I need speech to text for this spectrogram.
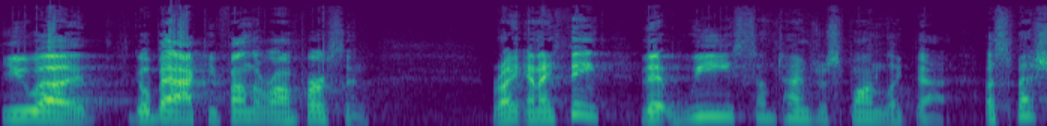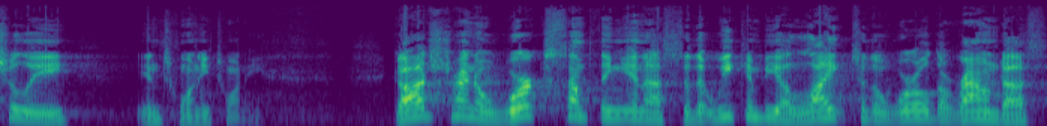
You uh, go back, you found the wrong person. Right? And I think that we sometimes respond like that, especially in 2020. God's trying to work something in us so that we can be a light to the world around us.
